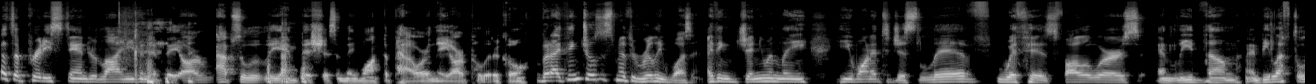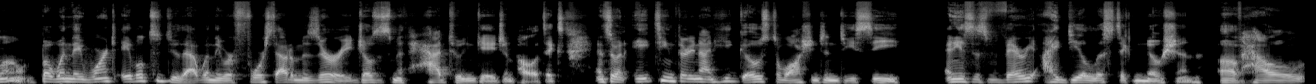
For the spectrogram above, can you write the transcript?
that's a pretty standard line, even if they are absolutely ambitious and they want the power and they are political. But I think Joseph Smith really wasn't. I think genuinely he wanted to just live with his followers and lead them and be left alone. But when they weren't able to do that, when they were forced out of Missouri, Joseph Smith had to engage engage in politics. And so in 1839, he goes to Washington, D.C., and he has this very idealistic notion of how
